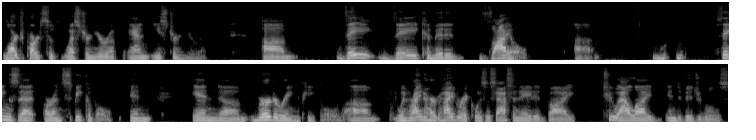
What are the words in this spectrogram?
large parts of Western Europe and Eastern Europe. Um, they they committed vile uh, things that are unspeakable in in um, murdering people. Um, when Reinhard Heydrich was assassinated by two allied individuals,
